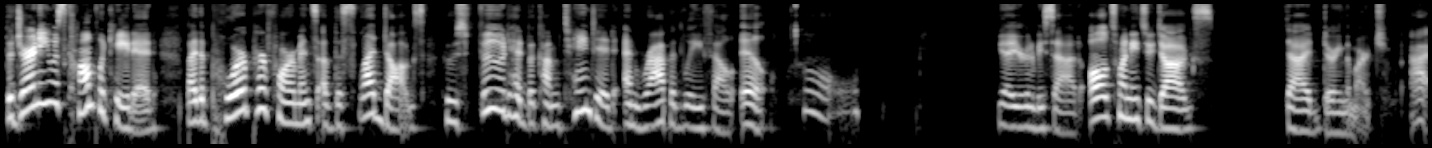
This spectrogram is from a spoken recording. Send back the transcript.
The journey was complicated by the poor performance of the sled dogs, whose food had become tainted and rapidly fell ill. Oh. Yeah, you're going to be sad. All 22 dogs died during the march. I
